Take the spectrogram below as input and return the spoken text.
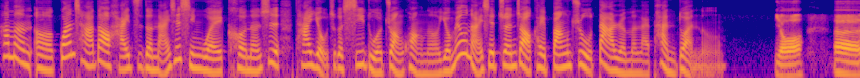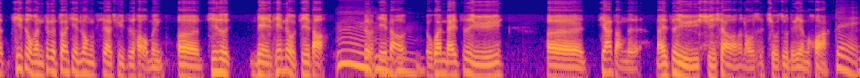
他们呃观察到孩子的哪一些行为可能是他有这个吸毒的状况呢？有没有哪一些征兆可以帮助大人们来判断呢？有哦。呃，其实我们这个专线弄下去之后，我们呃，其实每天都有接到，嗯，都有接到有关来自于呃家长的、来自于学校老师求助的电话。对。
